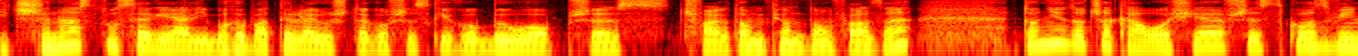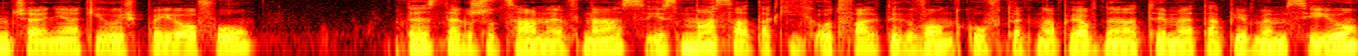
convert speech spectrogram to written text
i 13 seriali, bo chyba tyle już tego wszystkiego było przez czwartą, piątą fazę, to nie doczekało się wszystko zwieńczenia, jakiegoś payoffu. To jest tak rzucane w nas. Jest masa takich otwartych wątków tak naprawdę na tym etapie w MCU,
